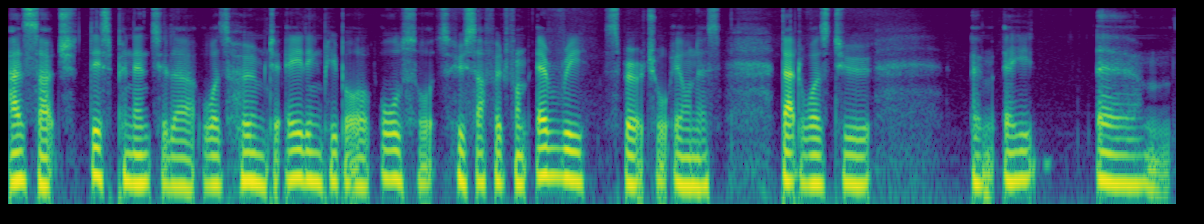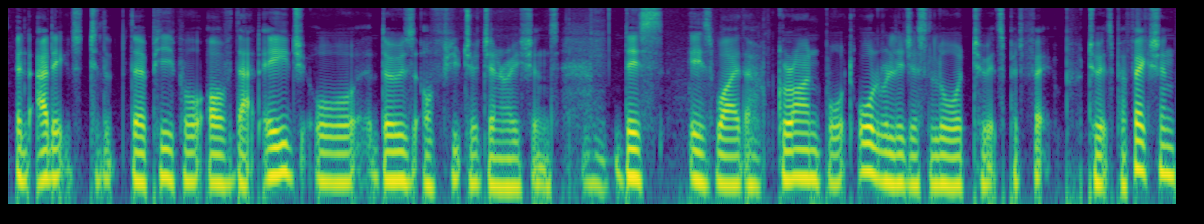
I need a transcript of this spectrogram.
As such, this peninsula was home to ailing people of all sorts who suffered from every spiritual illness that was to um, a um, an addict to the, the people of that age or those of future generations. This is why the Quran brought all religious law to its perfect to its perfection.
